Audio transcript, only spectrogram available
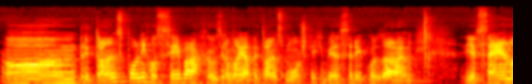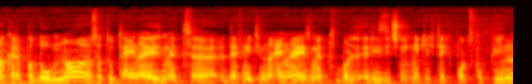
Um, pri transpolnih osebah, oziroma ja, pri transmoških, bi jaz rekel, da je vseeno kar podobno. So tudi ena izmed, uh, definitivno ena izmed bolj rizičnih nekih teh podskupin,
